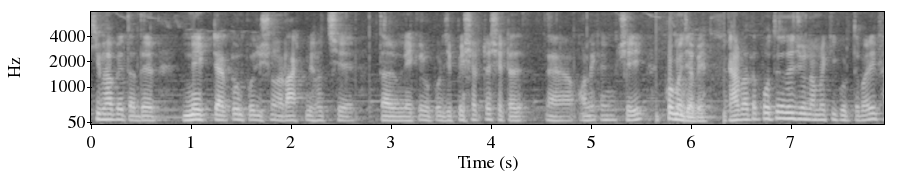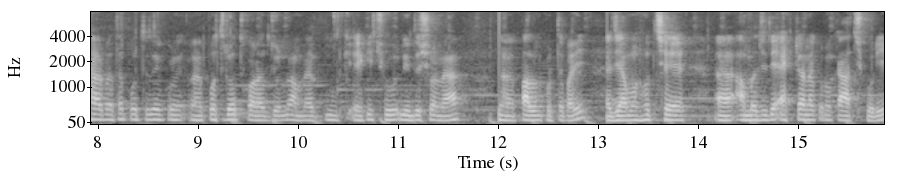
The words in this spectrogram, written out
কীভাবে তাদের নেকটা কোন পজিশনে রাখলে হচ্ছে তার নেকের উপর যে প্রেশারটা সেটা অনেকাংশেই কমে যাবে। ঘাড় ব্যথা প্রতিরোধের জন্য আমরা কি করতে পারি? ঘাড় ব্যথা প্রতিরোধ প্রতিরোধ করার জন্য আমরা কিছু নির্দেশনা পালন করতে পারি। যেমন হচ্ছে আমরা যদি একটানা কোনো কাজ করি,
